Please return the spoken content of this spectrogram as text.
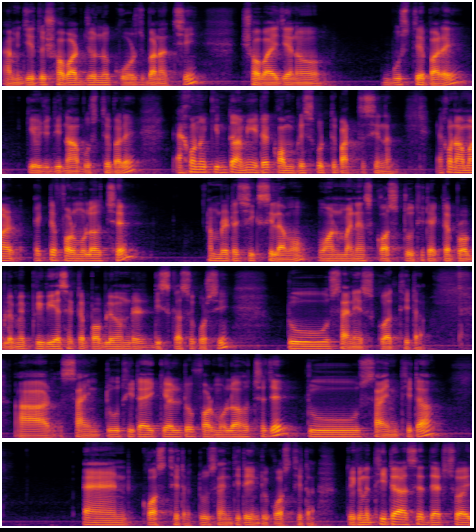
আমি যেহেতু সবার জন্য কোর্স বানাচ্ছি, সবাই যেন বুঝতে পারে, কেউ যদি না বুঝতে পারে। এখনও কিন্তু আমি এটা কমপ্রেস করতে পারতেছি না। এখন আমার একটা ফর্মুলা হচ্ছে আমরা এটা শিখছিলামও। One minus cos two theta একটা প্রবলেমে প্রিভিয়াস একটা প্রবলেম আমরা ডিসকাসও করছি। টু সাইন স্কোয়ার থিটা আর sine two theta equal to formula হচ্ছে যে two sine theta and cos theta two sine theta into cos theta তো এখানে থিটা আছে that's why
